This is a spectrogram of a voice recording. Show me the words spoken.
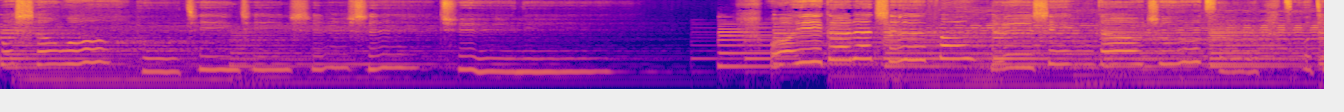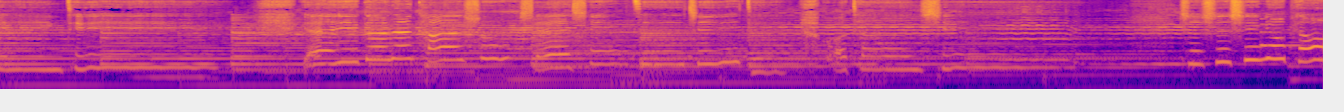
我想我不仅仅是失去你。我一个人吃饭旅行到处走走停停也一个人看书写信自己对话谈心只是心又飘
